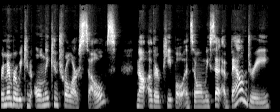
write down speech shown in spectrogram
Remember, we can only control ourselves, not other people. And so when we set a boundary,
